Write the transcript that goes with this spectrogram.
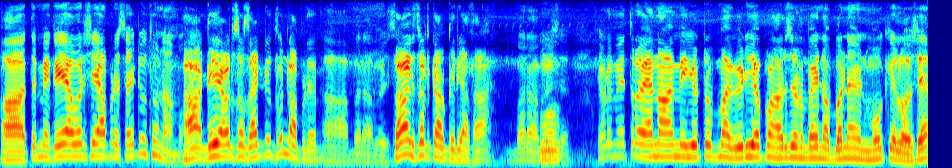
હા તમે ગયા વર્ષે આપણે સાટ્યું હતું ને આમાં? હા ગયા વર્ષે સાટ્યું હતું ને આપણે હા બરાબર છે. ત્રણ છંટકાવ કર્યા હતા. બરાબર છે. ખેડૂત મિત્રો એનો અમે યુટ્યુબમાં વીડિયો પણ અર્જુનભાઈનો બનાવીને મૂકેલો છે.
